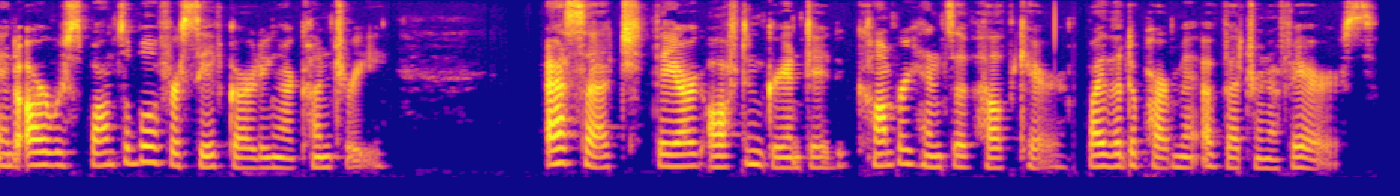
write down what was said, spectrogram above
and are responsible for safeguarding our country. As such, they are often granted comprehensive health care by the Department of Veteran Affairs.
